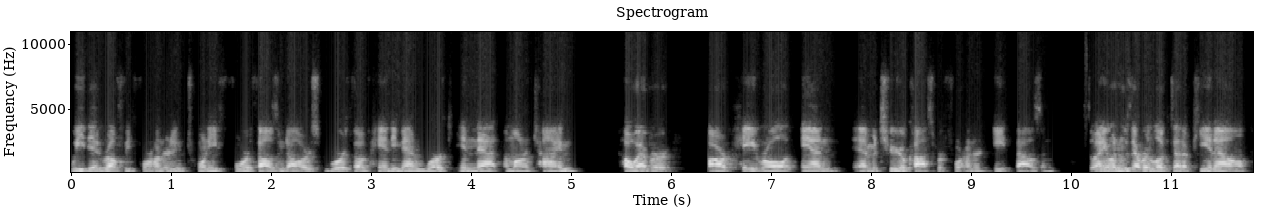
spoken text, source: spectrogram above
we did roughly $424,000 worth of handyman work in that amount of time. However, our payroll and, and material costs were 408,000. So anyone who's ever looked at a P&L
